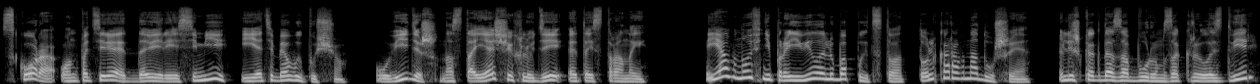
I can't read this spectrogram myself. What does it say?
Скоро он потеряет доверие семьи, и я тебя выпущу. Увидишь настоящих людей этой страны. Я вновь не проявила любопытства, только равнодушие. Лишь когда за буром закрылась дверь,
